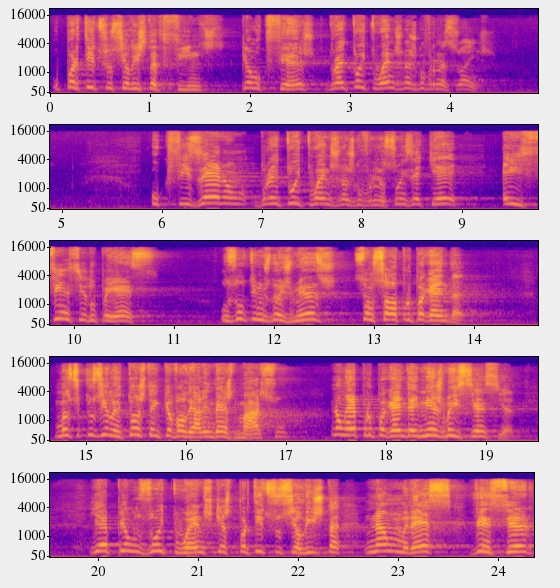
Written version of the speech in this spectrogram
O Partido Socialista define-se pelo que fez durante oito anos nas governações. O que fizeram durante oito anos nas governações é que é a essência do PS. Os últimos dois meses são só propaganda. Mas o que os eleitores têm que avaliar em 10 de março não é propaganda, é a essência. E é pelos oito anos que este Partido Socialista não merece vencer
